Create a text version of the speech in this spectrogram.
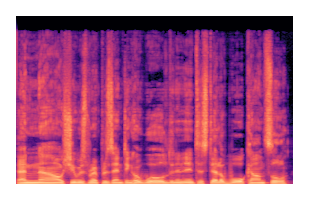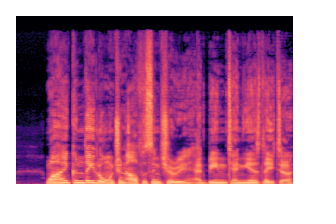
And now she was representing her world in an interstellar war council. Why couldn't they launch an Alpha Centauri had been ten years later,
